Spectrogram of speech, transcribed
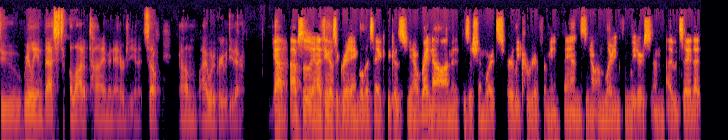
to really invest a lot of time and energy in it. So um, I would agree with you there. Yeah, absolutely. And I think that's a great angle to take because, you know, right now I'm in a position where it's early career for me and, you know, I'm learning from leaders. And I would say that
